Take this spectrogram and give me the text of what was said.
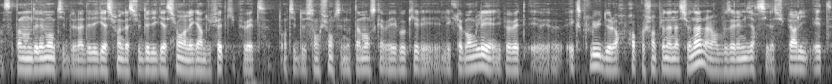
un certain nombre d'éléments, type de la délégation et de la subdélégation, à l'égard du fait qu'il peut être, en type de sanction, c'est notamment ce qu'avaient évoqué les, clubs anglais, ils peuvent être euh, exclus de leur propre championnat national. Alors vous allez me dire si la Super League est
